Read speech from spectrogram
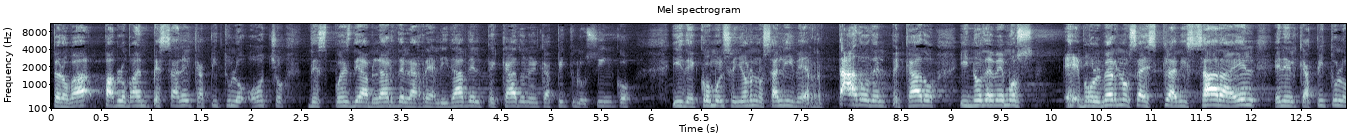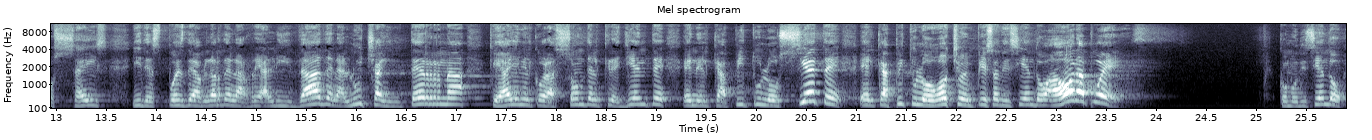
Pero va, Pablo va a empezar el capítulo 8 después de hablar de la realidad del pecado en el capítulo 5 y de cómo el Señor nos ha libertado del pecado y no debemos eh, volvernos a esclavizar a Él en el capítulo 6 y después de hablar de la realidad de la lucha interna que hay en el corazón del creyente en el capítulo 7, el capítulo 8 empieza diciendo, ahora pues, como diciendo,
